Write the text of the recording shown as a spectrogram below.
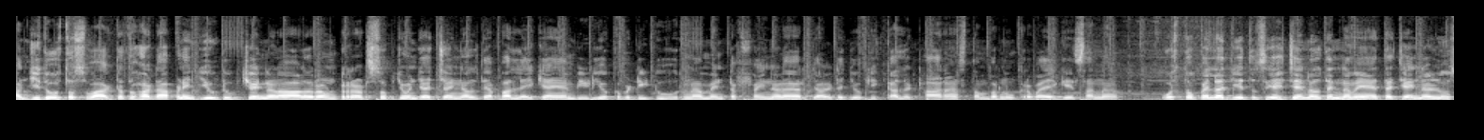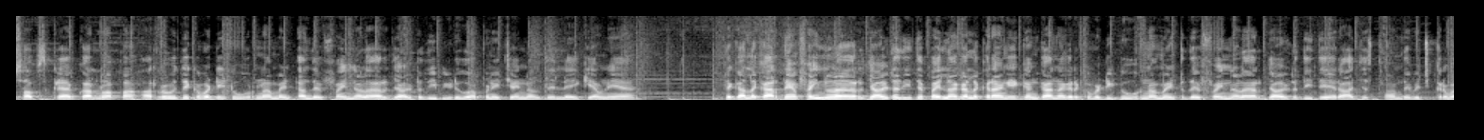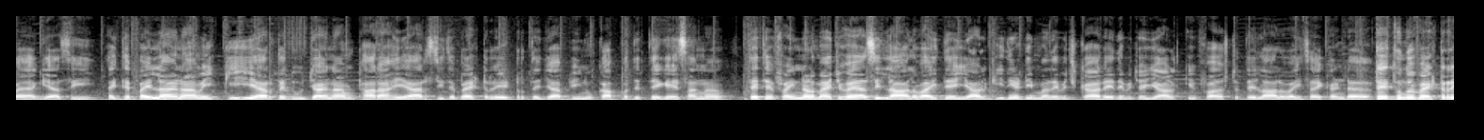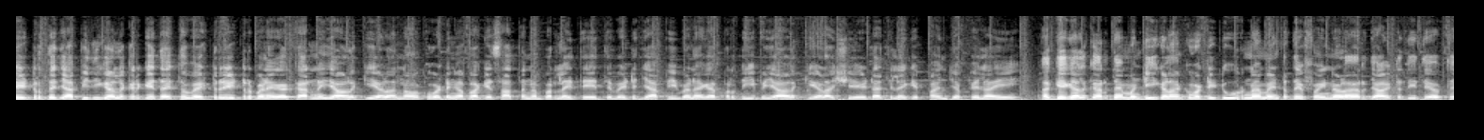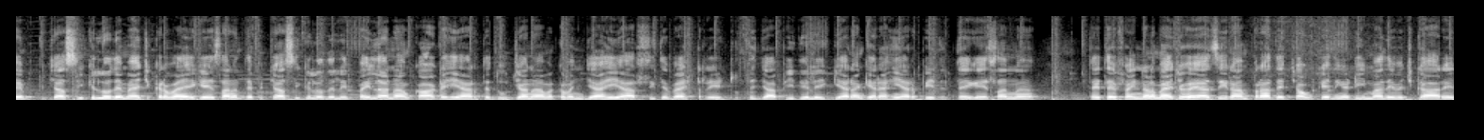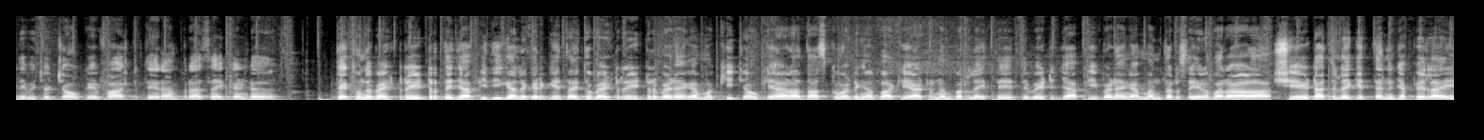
ਹਾਂਜੀ ਦੋਸਤੋ, ਸਵਾਗਤ ਹੈ ਤੁਹਾਡਾ ਆਪਣੇ YouTube channel all rounder 855 channel ਤੇ ਆਪਾਂ ਲੈ ਕੇ ਆਏ ਹਾਂ video kabaddi tournament final result ਜੋ ਕਿ ਕੱਲ 18 ਸਤੰਬਰ ਨੂੰ ਕਰਵਾਏ ਗਏ ਸਨ। ਉਸ ਤੋਂ ਪਹਿਲਾਂ ਜੇ ਤੁਸੀਂ ਇਸ ਚੈਨਲ ਤੇ ਨਵੇਂ ਆਏ ਤਾਂ ਚੈਨਲ ਨੂੰ ਸਬਸਕ੍ਰਾਈਬ ਕਰ ਲਓ। ਆਪਾਂ ਹਰ ਰੋਜ਼ ਦੇ ਕਬੱਡੀ ਟੂਰਨਾਮੈਂਟਾਂ ਦੇ ਫਾਈਨਲ ਰਿਜ਼ਲਟ ਦੀ ਵੀਡੀਓ ਆਪਣੇ ਚੈਨਲ ਤੇ ਲੈ ਕੇ ਆਉਨੇ ਆ ਤੇ ਗੱਲ ਕਰਦੇ ਹਾਂ ਫਾਈਨਲ ਰਿਜ਼ਲਟ ਦੀ ਤੇ ਪਹਿਲਾਂ ਗੱਲ ਕਰਾਂਗੇ ਗੰਗਾ ਨਗਰ ਕਬੱਡੀ ਟੂਰਨਾਮੈਂਟ ਦੇ ਫਾਈਨਲ ਰਿਜ਼ਲਟ ਦੀ ਤੇ ਰਾਜਸਥਾਨ ਦੇ ਵਿੱਚ ਕਰਵਾਇਆ ਗਿਆ ਸੀ। ਇੱਥੇ ਪਹਿਲਾ ਇਨਾਮ 21000 ਤੇ ਦੂਜਾ ਇਨਾਮ 18000 ਸੀ ਤੇ ਬੈਸਟ ਰੇਡਰ ਤੇ ਜਾਫੀ ਨੂੰ ਕੱਪ ਦਿੱਤੇ ਗਏ ਸਨ। ਤੇ ਇੱਥੇ ਫਾਈਨਲ ਮੈਚ ਹੋਇਆ ਸੀ ਲਾਲਵਾਈ ਤੇ ਯਾਲਕੀ ਦੀਆਂ ਟੀਮਾਂ ਦੇ ਵਿਚਕਾਰ। ਇਹਦੇ ਵਿੱਚ ਯਾਲਕੀ ਫਸਟ ਤੇ ਲਾਲਵਾਈ ਸੈਕੰਡ ਤੇ ਇਥੋਂ ਦੇ ਵੈਸਟ ਰੇਡਰ ਤੇ ਜਾਫੀ ਦੀ ਗੱਲ ਕਰਕੇ ਤਾਂ ਇਥੋਂ ਵੈਸਟ ਰੇਡਰ ਬਣੇਗਾ ਕਰਨ ਯਾਲਕੀ ਵਾਲਾ 9 ਕਬੱਡੀਆਂ ਪਾ ਕੇ 7 ਨੰਬਰ ਲਈ ਤੇ ਤੇ ਬੈਸਟ ਜਾਫੀ ਬਣੇਗਾ, ਪ੍ਰਦੀਪ ਯਾਲਕੀ ਵਾਲਾ 6 ਟੱਚ ਲੈ ਕੇ 5 ਜੱਫੇ ਲਾਏ। ਅੱਗੇ ਗੱਲ ਕਰਦੇ ਹਾਂ ਮੰਡੀ ਕਲਾਂ ਕਬੱਡੀ ਟੂਰਨਾਮੈਂਟ ਦੇ ਫਾਈਨਲ ਰਿਜ਼ਲਟ ਦੀ ਤੇ ਉੱਥੇ 85 ਕਿਲੋ ਦੇ ਮੈਚ ਕਰਵਾਏ ਗਏ ਸਨ ਤੇ 85 ਕਿਲੋ ਦੇ ਲਈ ਪਹਿਲਾ ਨਾਮ 61000 ਤੇ ਦੂਜਾ ਨਾਮ 51000 ਸੀ ਤੇ ਬੈਸਟ ਰੇਟਰ ਤੇ ਜਾਫੀ ਦੇ ਲਈ 11 11000 ਰੁਪਏ ਦਿੱਤੇ ਗਏ ਸਨ। ਤੇ ਇੱਥੇ ਫਾਈਨਲ ਮੈਚ ਹੋਇਆ ਸੀ ਰਾਮਪਰਾ ਤੇ ਚੌਕੇ ਦੀਆਂ ਟੀਮਾਂ ਦੇ ਵਿਚਕਾਰ, ਇਹਦੇ ਵਿੱਚੋਂ ਚੌਕੇ ਫਸਟ ਤੇ ਰਾਮਪਰਾ ਸੈਕੰਡ ਤੇ ਇਥੋਂ ਦੇ ਬੈਸਟ ਰੇਡਰ ਤੇ ਜਾਫੀ ਦੀ ਗੱਲ ਕਰੀਏ ਤਾਂ ਇਥੋਂ ਬੈਸਟ ਰੇਟਰ ਬਣੇਗਾ ਮੱਖੀ ਚੌਕੇ ਵਾਲਾ 10 ਕਬੱਡੀਆਂ ਪਾ ਕੇ 8 ਨੰਬਰ ਲਏ ਤੇ ਤੇ ਬੈਸਟ ਜਾਫੀ ਬਣੇਗਾ ਮੰਦਰ ਸੇਲਵਰਾ ਵਾਲਾ। 6 ਟੱਚ ਲੈ ਕੇ 3 ਜੱਫੇ ਲਾਏ।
